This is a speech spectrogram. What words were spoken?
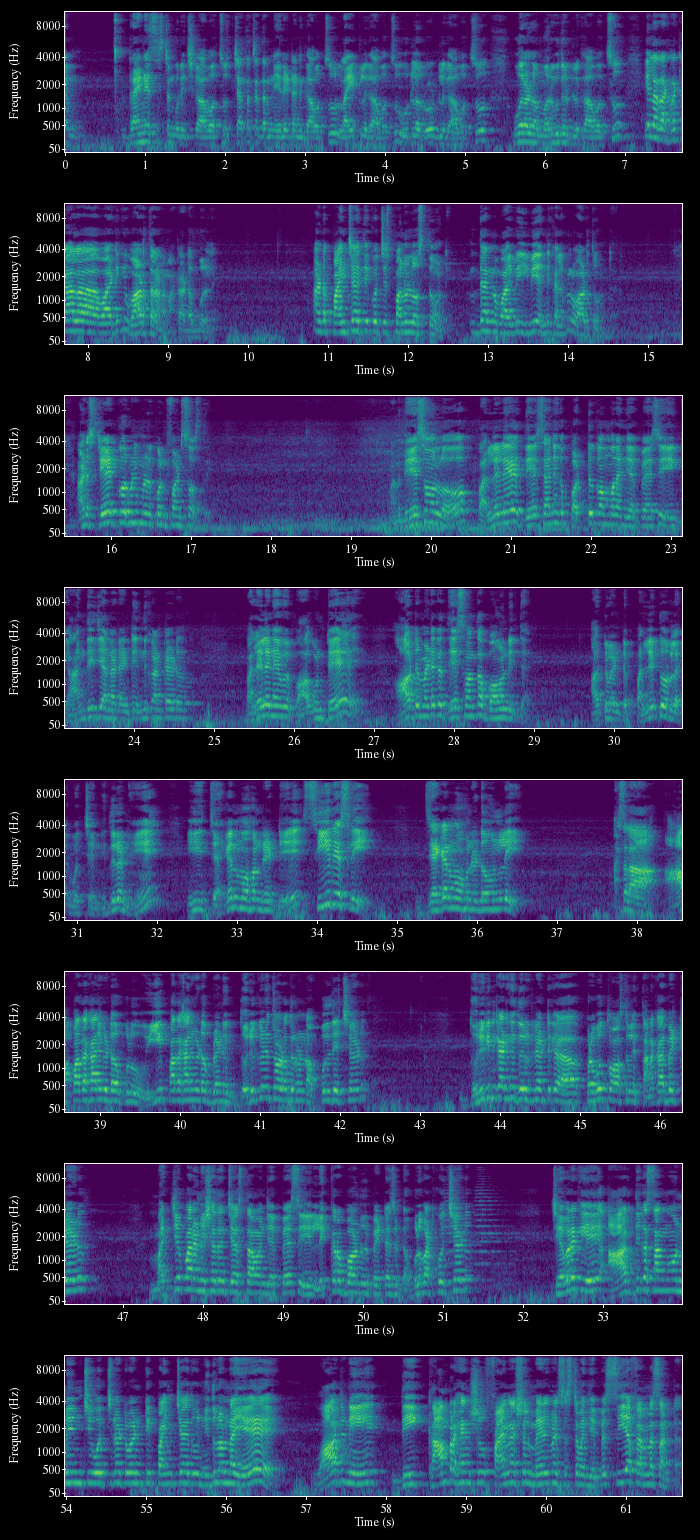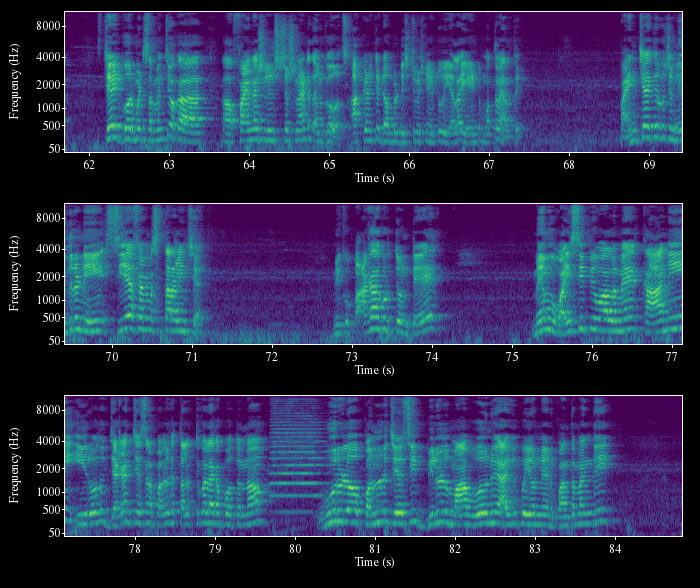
డ్రైనేజ్ సిస్టమ్ గురించి కావచ్చు చెత్త చెత్త నేరేయడానికి కావచ్చు లైట్లు కావచ్చు ఊర్లో రోడ్లు కావచ్చు ఊళ్ళలో మరుగుదొడ్లు కావచ్చు ఇలా రకరకాల వాటికి వాడతారనమాట ఆ డబ్బుల్ని. అండ్ పంచాయతీకి వచ్చేసి పనులు వస్తూ ఉంటాయి. దెన్ అవి ఇవి అన్ని కలిపి వాడుతూ ఉంటారు. అండ్ స్టేట్ గవర్నమెంట్ మనకి కొన్ని ఫండ్స్ వస్తాయి. మన దేశంలో పల్లెలే దేశానికి పట్టుకొమ్మలని చెప్పేసి గాంధీజీ అన్నాడంటే? ఎందుకంటాడు? పల్లెలు అనేవి బాగుంటే ఆటోమేటిక్గా దేశం అంతా బాగుండిద్ది. అటువంటి పల్లెటూర్లకు వచ్చే నిధులని ఈ జగన్మోహన్ రెడ్డి సీరియస్లీ జగన్మోహన్ రెడ్డి ఓన్లీ అసలు ఆ- పథకానికి డబ్బులు ఈ పథకానికి డబ్బులు అని దొరికిన చోట దొరికిన అప్పులు తెచ్చాడు. దొరికిన కాడికి దొరికినట్టుగా ప్రభుత్వ ఆస్తుల్ని తనఖా పెట్టాడు. మద్యపాన నిషేధం చేస్తామని చెప్పేసి లిక్కర్ బాండ్లు పెట్టేసి డబ్బులు పట్టుకొచ్చాడు. చివరికి ఆర్థిక సంఘం నుంచి వచ్చినటువంటి పంచాయతీ నిధులున్నాయే. వాటిని the comprehensive financial management system అని చెప్పేసి సిఎఫ్ఎంఎస్ అంటారు స్టేట్ గవర్నమెంట్ సంబంధించి ఒక ఫైనాన్షియల్ ఇన్స్టిట్యూషన్ అంటే అనుకోవచ్చు. అక్కడి నుంచి డబ్బులు డిస్ట్రిబ్యూషన్ ఇటు ఎలా ఏంటి మొత్తం వెళ్తాయి. పంచాయతీలకు వచ్చిన నిధులని సిఎఫ్ఎంఎస్ తరలించారు. మీకు బాగా గుర్తుంటే మేము వైసీపీ వాళ్ళమే కానీ ఈరోజు జగన్ చేసిన పనులకు తలెత్తుకోలేకపోతున్నాం. ఊరిలో పనులు చేసి బిల్లులు మా ఓనే ఆగిపోయి ఉన్నాయని కొంతమంది.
